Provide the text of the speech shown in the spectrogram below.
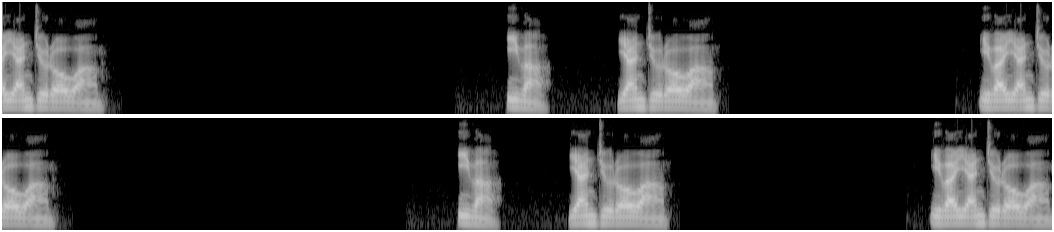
井安十郎は岩安十郎は岩井安十郎は岩安十郎は岩井安十郎は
